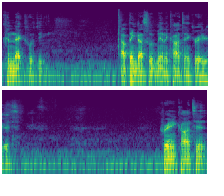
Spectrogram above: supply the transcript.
connects with you. I think that's what being a content creator is. Creating content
